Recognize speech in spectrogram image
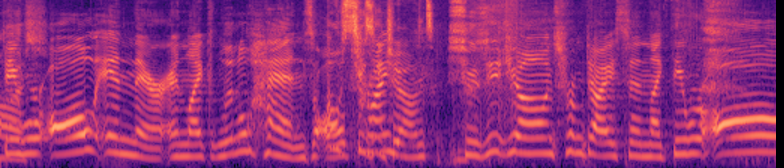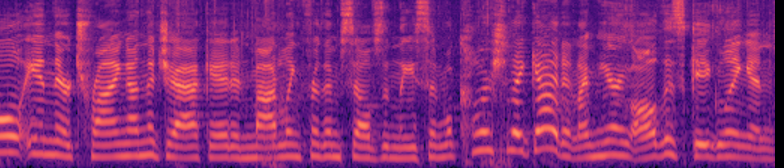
they were all in there and like little hens, all Oh, Susie trying. Jones. Susie Jones from Dyson. Like they were all in there trying on the jacket and modeling for themselves and Lisa. And what color should I get? And I'm hearing all this giggling and.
